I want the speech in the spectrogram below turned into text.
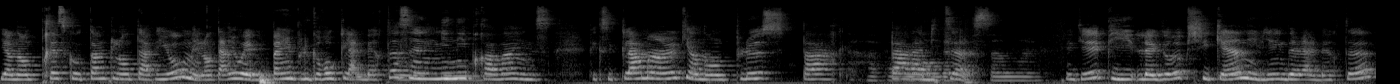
Il y en a presque autant que l'Ontario, mais l'Ontario est bien plus gros que l'Alberta. C'est une mini-province. Fait que c'est clairement eux qui en ont le plus par... Par, habitant. ouais. OK? Puis le groupe Chicken, il vient de l'Alberta.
